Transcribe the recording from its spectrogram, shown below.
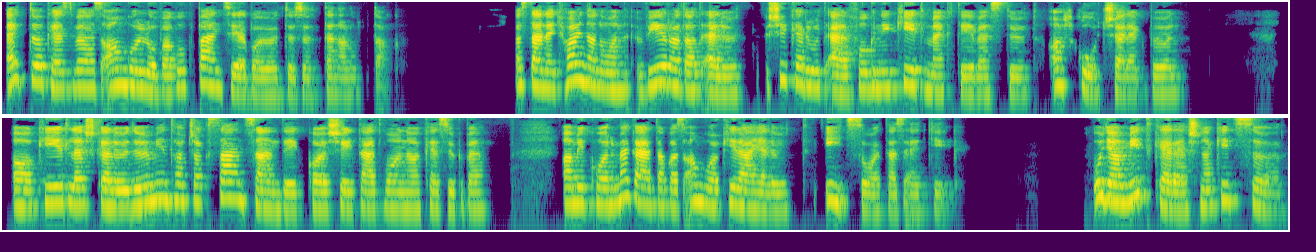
Ettől kezdve az angol lovagok páncélba öltözötten aludtak. Aztán egy hajnalon véradat előtt sikerült elfogni két megtévesztőt a skót seregből. A két leskelődő, mintha csak szánt szándékkal sétált volna a kezükbe. Amikor megálltak az angol király előtt, így szólt az egyik. Ugyan mit keresnek itt, ször?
